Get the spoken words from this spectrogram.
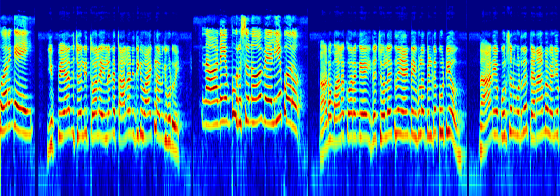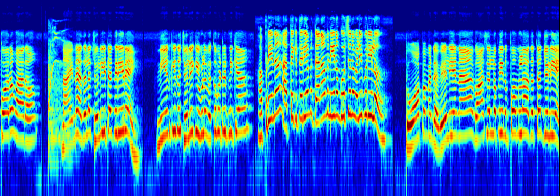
குரங்கே. இப்பயாவது சொல்லி தொலை இல்லைன்னா தலை நிதிக்கு வாய்க்குள்ள அமைக்க போடுவேன் நானும் புருஷனும் வெளியே போறோம். அட மலை குரங்கு இதை சொல்லதுக்கு தான் என்கிட்ட இவ்வளோ பில்டப் பூட்டியோ என் புருஷன் கூட தான் தினாம வெளியே போகிறோம் வாரோம். நான் என்ன அதெல்லாம் சொல்லிக்கிட்டா தெரியுறேன்? நீ எதுக்கு இதை சொல்லிக்க இவ்வளவு வெக்கப்பட்டு நிக்க? அப்படின்னா அத்தைக்கு தெரியாம தனாம நீனும் புருஷனை வெளியே டோப்ப மாட்டேன் வெளியேனா வாசல்ல போய் நிப்போம்ல அதைத்தான் சொல்லியே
